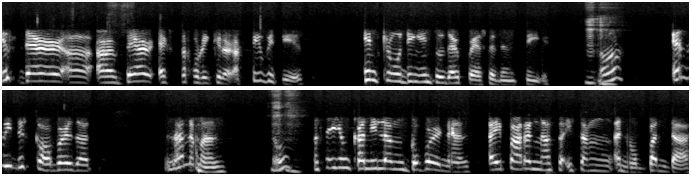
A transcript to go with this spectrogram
is there, uh, are there extracurricular activities intruding into their presidency? No? And we discover that wala naman. No? Kasi yung kanilang governance ay parang nasa isang ano banda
